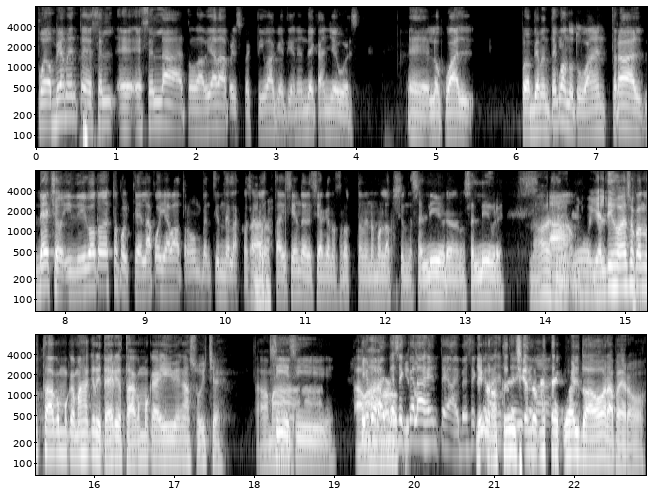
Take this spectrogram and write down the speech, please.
pues obviamente esa es, eh, es la, todavía la perspectiva que tienen de Kanye West. Eh, lo cual, pues obviamente cuando tú vas a entrar, de hecho, y digo todo esto porque él apoyaba a Trump, ¿entiendes? Las cosas que él está diciendo, él decía que nosotros tenemos la opción de ser libres, de no ser libres. No, ah, y él dijo eso cuando estaba como que más a criterio, estaba como que ahí bien a switch. sí, sí. Sí, pero hay veces que la gente. Hay veces Digo, que no estoy diciendo que esté acuerdo ahora, pero.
